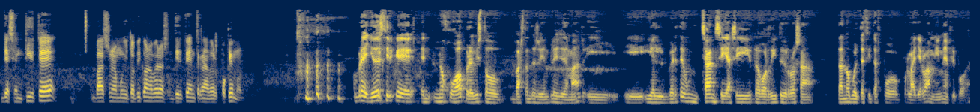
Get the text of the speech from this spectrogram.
de sentirte, va a sonar muy utópico, ¿no? Pero sentirte entrenador Pokémon. Hombre, yo decir que no he jugado, pero he visto bastantes gameplays y demás, y, y- y el verte un Chansey así regordito y rosa dando vueltecitas por, por la hierba, a mí me flipó. ¿eh?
